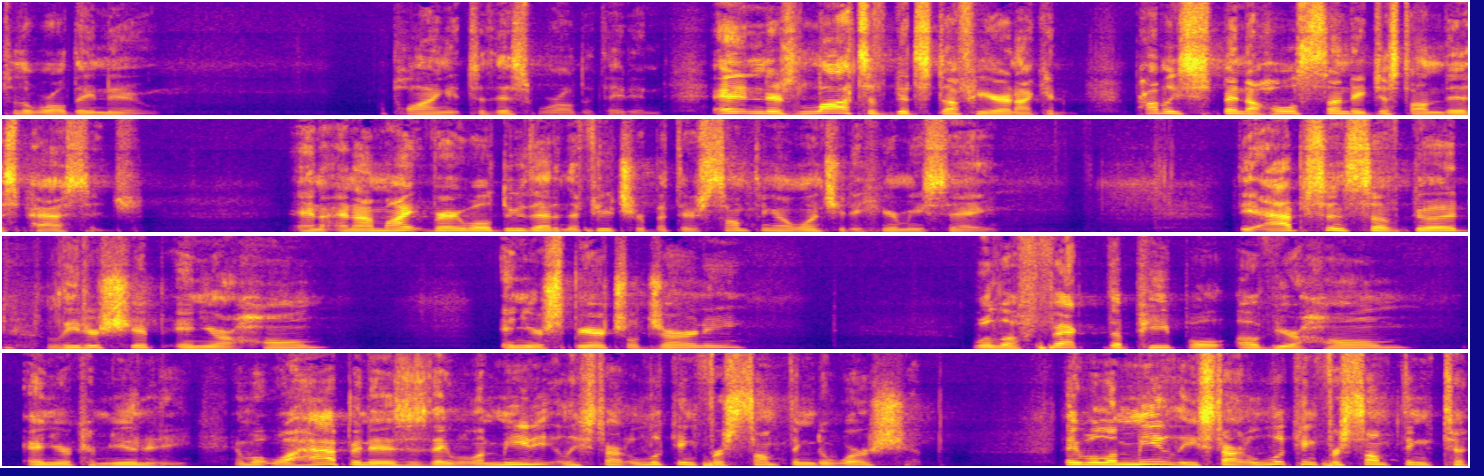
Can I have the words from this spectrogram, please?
to the world they knew, applying it to this world that they didn't. And there's lots of good stuff here, and I could probably spend a whole Sunday just on this passage. And, and I might very well do that in the future, but there's something I want you to hear me say. The absence of good leadership in your home, in your spiritual journey, will affect the people of your home and your community. And what will happen is, is they will immediately start looking for something to worship. They will immediately start looking for something to,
